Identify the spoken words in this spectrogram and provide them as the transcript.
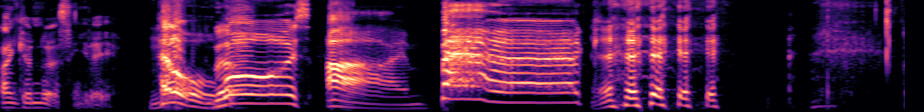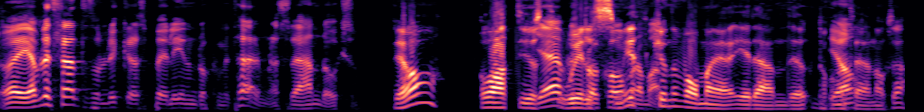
Han kunde sin grej. Hello Mm. boys, I'm back! Det var jävligt fränt att de lyckades spela in en dokumentär medan det hände också. Ja, och att just Jävligt Will Smith kameraman. kunde vara med i den do- dokumentären också.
